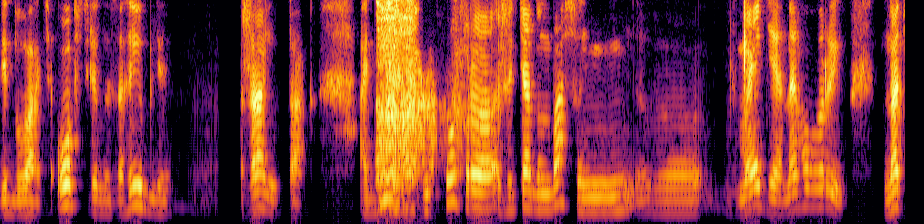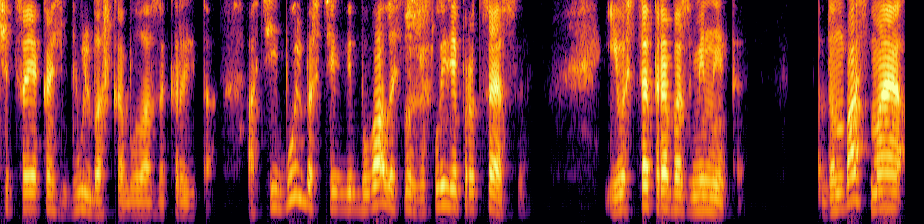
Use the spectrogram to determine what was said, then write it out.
відбувається: обстріли, загиблі, на жаль, так. А більше ніхто про життя Донбасу в медіа не говорив, наче це якась бульбашка була закрита. А в цій бульбашці відбувалися ну, жахливі процеси. І ось це треба змінити. Донбас має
